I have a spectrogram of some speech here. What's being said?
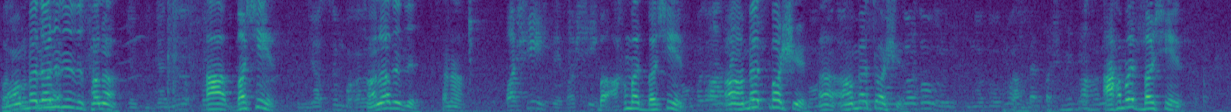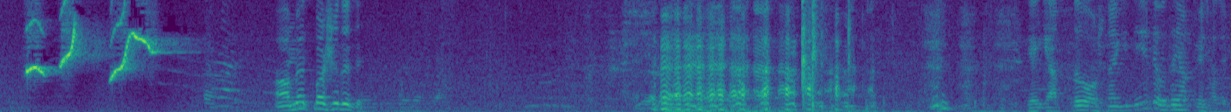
Muhammed Ali dedi sana. Aa Başir. Sana dedi. Sana. Başir de, Başir. Ba Ahmet Başir. Ahmet Başir. Ha, Ahmet Başir. Ahmet Başir. Ahmet Başı dedi. Ya yaptığı hoşuna gidiyor da o da yapmaya çalışıyor.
